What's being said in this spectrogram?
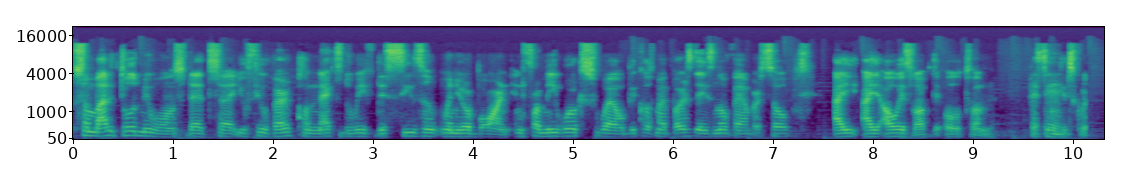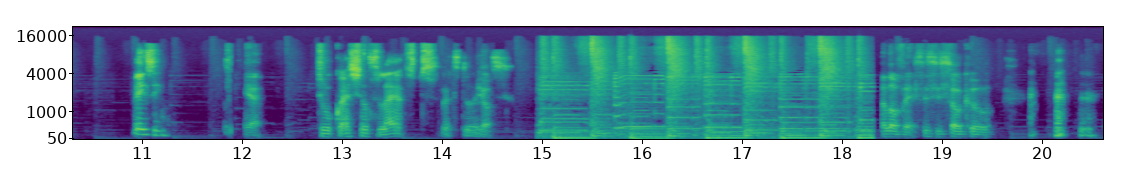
somebody told me once that uh, you feel very connected with the season when you're born, and for me, it works well because my birthday is November, so I I always love the autumn. I think Mm. it's great. Amazing. Yeah. Two questions left. Let's do Sure. it. I love this. This is so cool.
